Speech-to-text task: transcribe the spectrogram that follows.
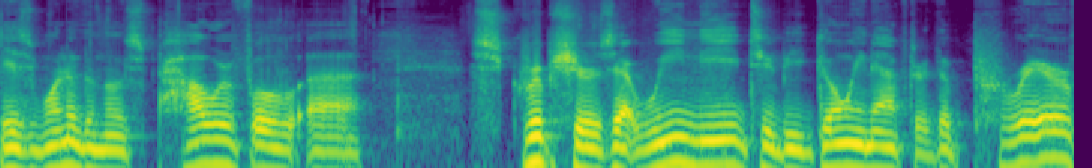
is one of the most powerful. Uh, scriptures that we need to be going after. The prayer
